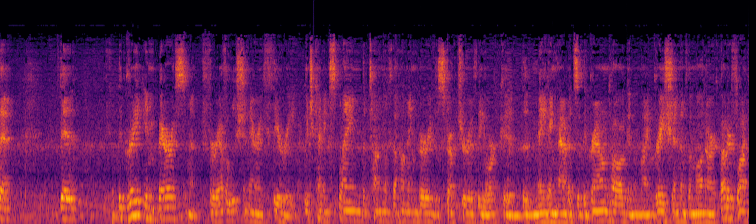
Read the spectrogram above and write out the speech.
that the the great embarrassment for evolutionary theory, which can explain the tongue of the hummingbird, the structure of the orchid, the mating habits of the groundhog, and the migration of the monarch butterfly,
